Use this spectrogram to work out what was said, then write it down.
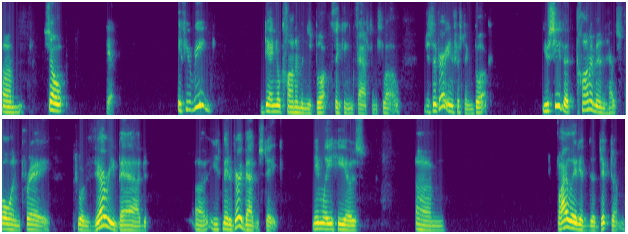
Um, so, yeah, if you read Daniel Kahneman's book, Thinking Fast and Slow, which is a very interesting book, you see that Kahneman has fallen prey to a very bad, uh, he's made a very bad mistake Namely, he has um, violated the dictum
